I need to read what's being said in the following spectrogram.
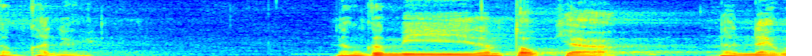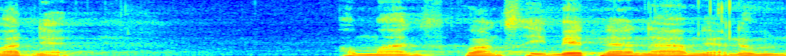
สำคัญอย่างนี้แล้วก็มีน้ำตกจากนั่นในวัดเนี่ยประมาณกว้างสี่เมตรนะน้ำเนี่ยแล้วมัน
